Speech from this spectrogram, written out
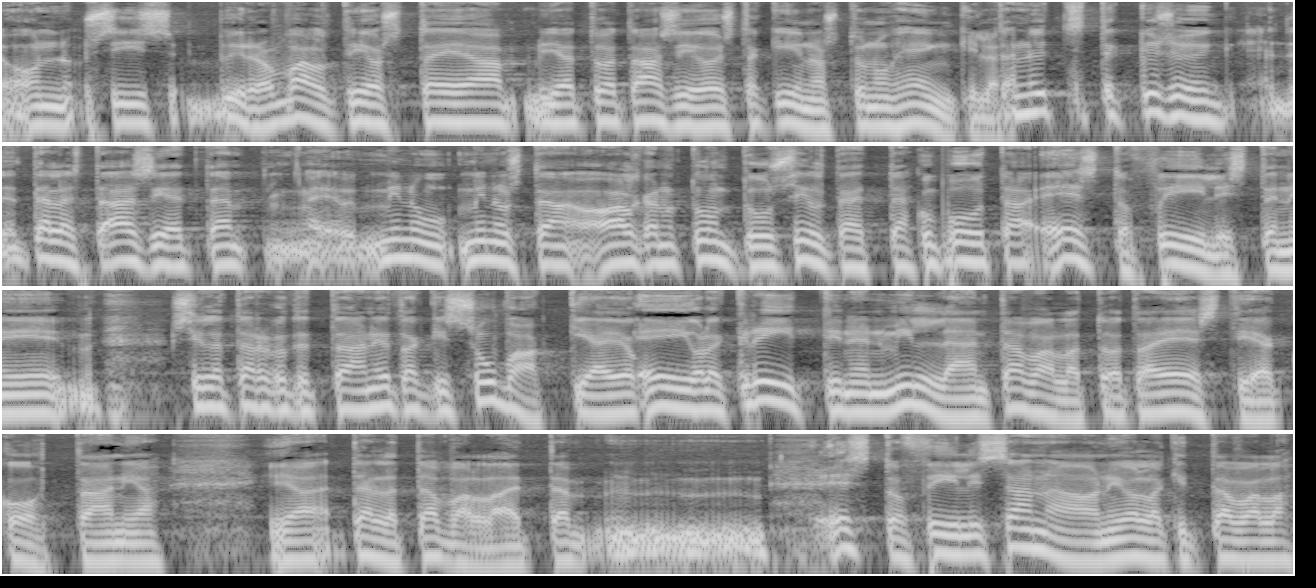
on siis Viron valtiosta ja, ja tuota asioista kiinnostunut henkilö. Mutta nyt sitten kysyin tällaista asiaa, että minu, minusta on alkanut tuntua siltä, että kun puhutaan estofiilistä, niin sillä tarkoitetaan jotakin suvakkia, joka ei ole kriittinen millään tavalla tuota eestiä kohtaan ja, ja tällä tavalla, että mm, estofiili-sana on jollakin tavalla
